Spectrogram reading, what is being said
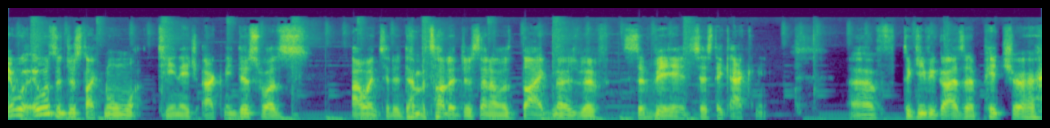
it it wasn't just like normal teenage acne. This was I went to the dermatologist and I was diagnosed with severe cystic acne. Uh, to give you guys a picture,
